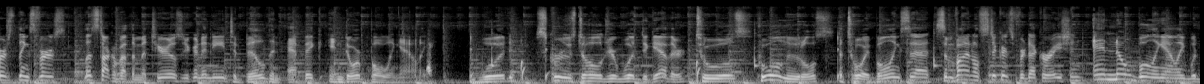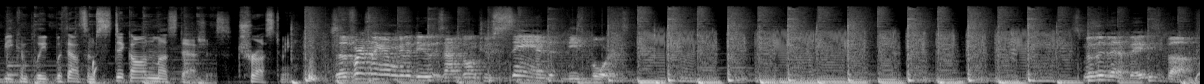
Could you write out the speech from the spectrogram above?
First things first, let's talk about the materials you're gonna need to build an epic indoor bowling alley. Wood, screws to hold your wood together, tools, pool noodles, a toy bowling set, some vinyl stickers for decoration, and no bowling alley would be complete without some stick-on mustaches. Trust me. So the first thing I'm gonna do is I'm going to sand these boards. Smoother than a baby's bum.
